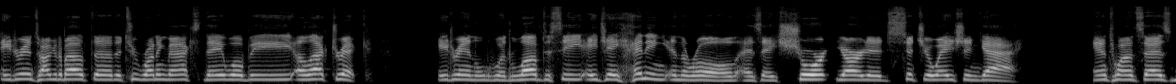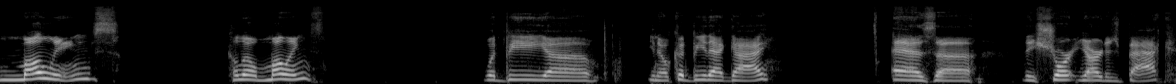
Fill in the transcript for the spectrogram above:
Adrian talking about uh, the two running backs. They will be electric. Adrian would love to see AJ Henning in the role as a short yardage situation guy. Antoine says Mullings, Khalil Mullings, would be, uh, you know, could be that guy as uh, the short yardage back.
